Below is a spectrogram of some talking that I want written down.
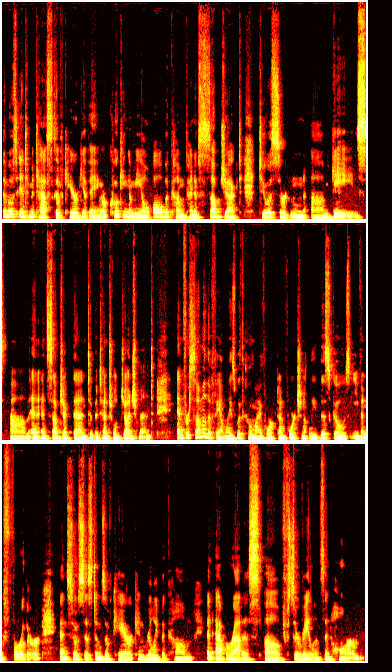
the most intimate tasks of caregiving or cooking a meal all become kind of subject to a certain um, gaze um, and, and, subject then to potential judgment. And for some of the families with whom I've worked, unfortunately, this goes even further. And so systems of care can really become an apparatus of surveillance and harm.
